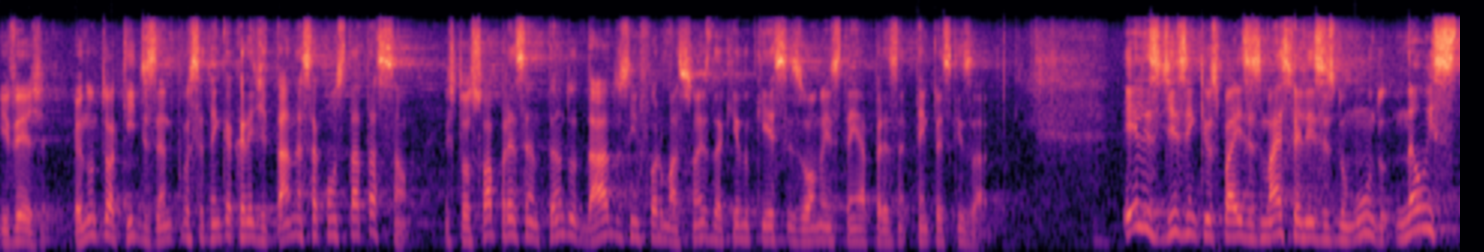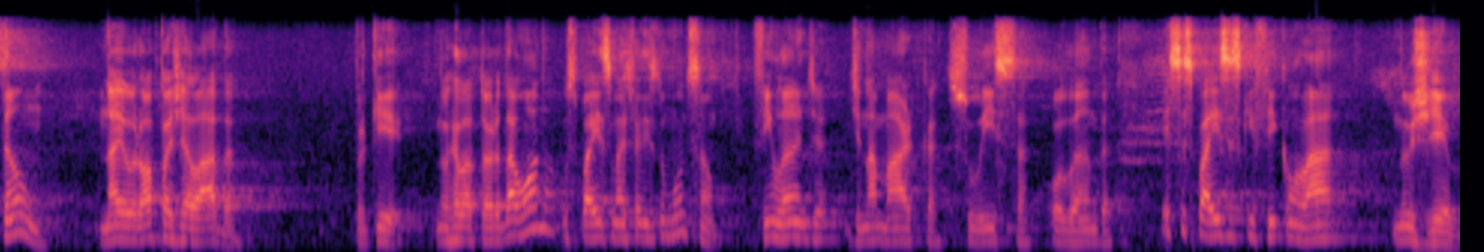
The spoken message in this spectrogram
E veja, eu não estou aqui dizendo que você tem que acreditar nessa constatação. Estou só apresentando dados e informações daquilo que esses homens têm, têm pesquisado. Eles dizem que os países mais felizes do mundo não estão na Europa gelada, porque no relatório da ONU, os países mais felizes do mundo são Finlândia, Dinamarca, Suíça, Holanda, esses países que ficam lá no gelo.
